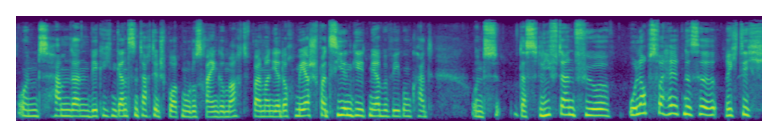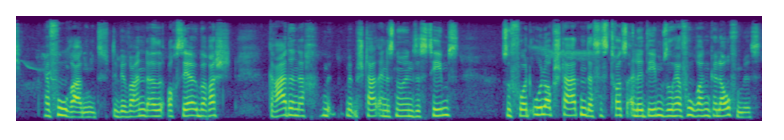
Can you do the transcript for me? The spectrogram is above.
und haben dann wirklich den ganzen Tag den Sportmodus reingemacht, weil man ja doch mehr spazieren geht, mehr Bewegung hat. Und das lief dann für Urlaubsverhältnisse richtig hervorragend. Wir waren da auch sehr überrascht, gerade nach, mit, mit dem Start eines neuen Systems sofort Urlaub starten, dass es trotz alledem so hervorragend gelaufen ist.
